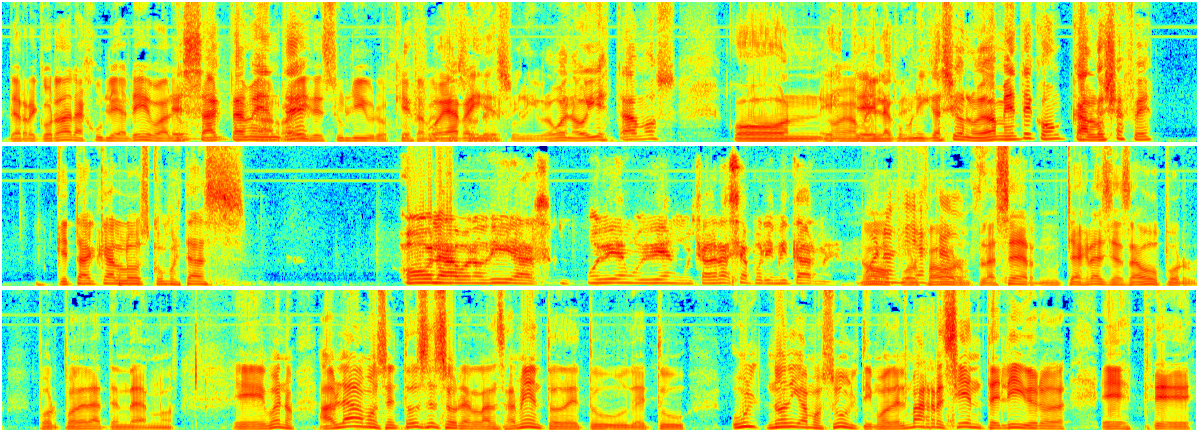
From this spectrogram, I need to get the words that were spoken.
de recordar a Julia Arevalo. Exactamente. A raíz de su libro. que fue a raíz de su libro. Bueno, hoy estamos con este, la comunicación nuevamente con Carlos Jafé. ¿Qué tal, Carlos? ¿Cómo estás? Hola, buenos días. Muy bien, muy bien. Muchas gracias por invitarme. No, Buenos por días, favor, Carlos. un placer. Muchas gracias a vos por, por poder atendernos. Eh, bueno, hablábamos entonces sobre el lanzamiento de tu, de tu no digamos último, del más reciente libro este,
